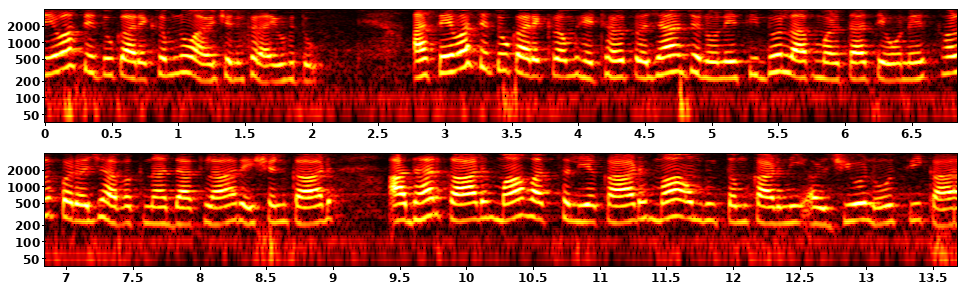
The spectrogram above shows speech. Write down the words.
સેવા સેતુ કાર્યક્રમનું આયોજન કરાયું હતું. આ સેવા સેતુ કાર્યક્રમ હેઠળ પ્રજાજનોને સીધો લાભ મળતા તેઓને સ્થળ પર જ આવકના દાખલા, રેશન કાર્ડ, આધાર કાર્ડ, મા વાત્સલ્ય કાર્ડ, મા અમૃતમ કાર્ડની અરજીઓનો સ્વીકાર,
